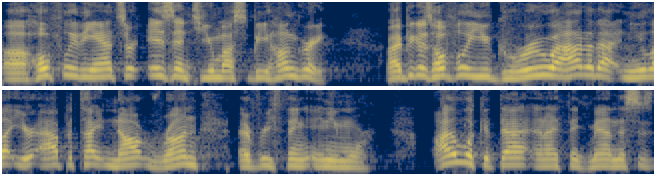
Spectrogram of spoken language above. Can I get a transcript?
uh, hopefully the answer isn't you must be hungry, right? Because hopefully you grew out of that and you let your appetite not run everything anymore. I look at that and I think, man, this is,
